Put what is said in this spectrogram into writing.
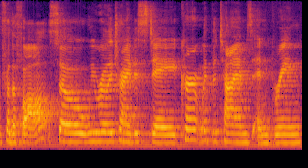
for the fall, so we really trying to stay current with the times and bring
